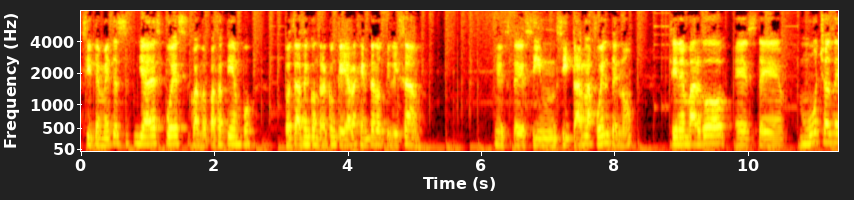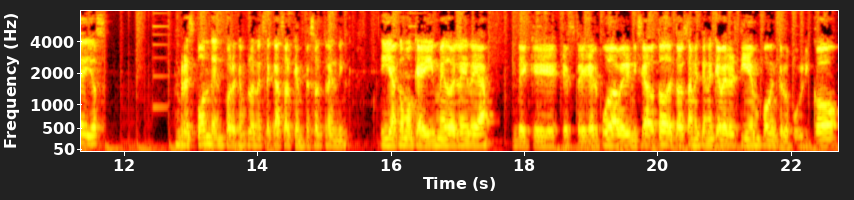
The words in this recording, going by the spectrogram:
si te metes ya después, cuando pasa tiempo, pues te vas a encontrar con que ya la gente lo utiliza este, sin citar la fuente, ¿no? Sin embargo, este, muchos de ellos responden, por ejemplo, en este caso al que empezó el trending, y ya como que ahí me doy la idea de que este, él pudo haber iniciado todo. Entonces también tiene que ver el tiempo en que lo publicó,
